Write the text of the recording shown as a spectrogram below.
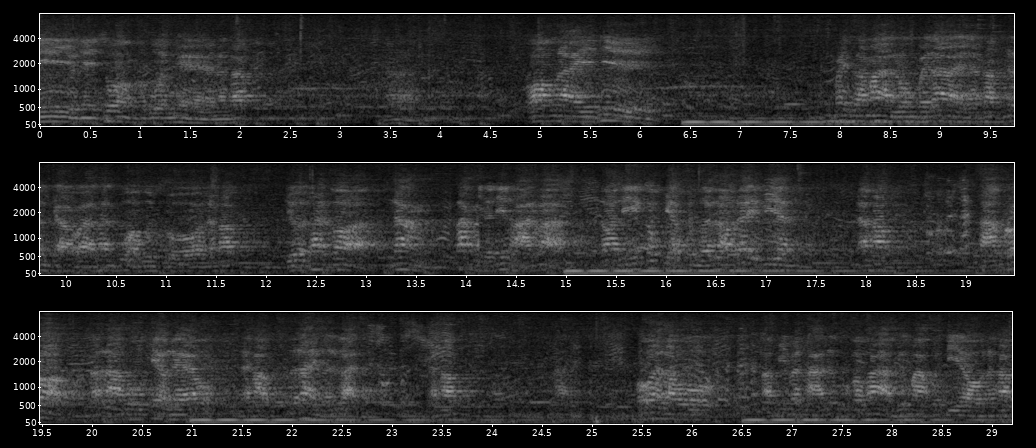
นี้อยู่ในช่วงขบวนแห่นะครับอ่ากองใดที่ไม่สามารถลงไปได้นะครับ เนื่องจากว่าท่านผู้อาวุโสนะครับ เยอะท่านก็นั่งตั้งจิตอธิษฐานว่าตอนนี้ก็เปรียบเสมือนเราได้เวียนนะครับสามรอบสาราโพแก้วแล้วนะครับก็ได้เหมือนกันนะครับ เพราะว่าเราอ่ามีปัญหาเรื่องสุขภาพหรือมาคนเดียวนะครับ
